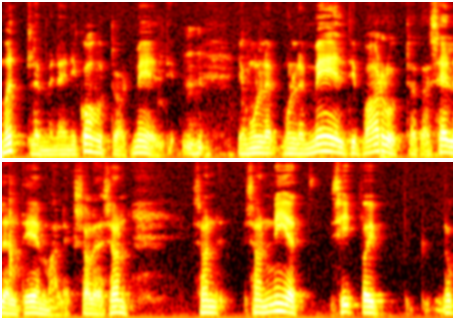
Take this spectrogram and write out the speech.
mõtlemine nii kohutavalt meeldib mm. -hmm ja mulle, mulle meeldib arutada sellel teemal, eks ole, see on, see on, see on nii, et siit võib no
